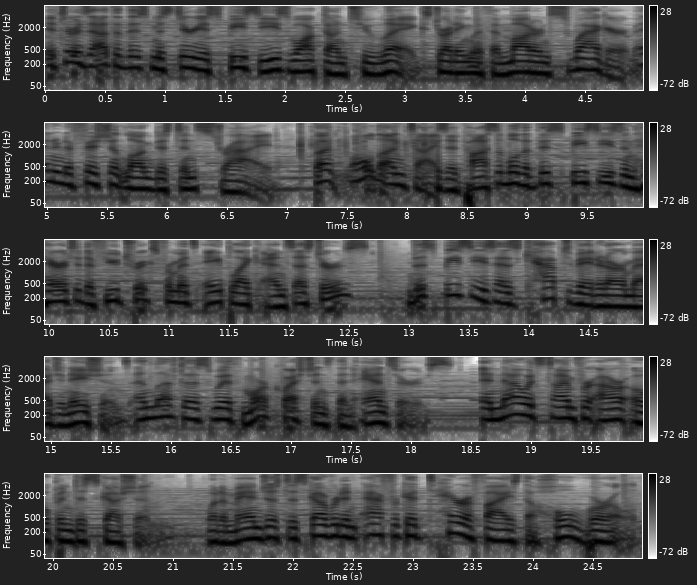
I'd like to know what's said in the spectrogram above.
It turns out that this mysterious species walked on two legs, strutting with a modern swagger and an efficient long-distance stride. But hold on tight, is it possible that this species inherited a few tricks from its ape-like ancestors? This species has captivated our imaginations and left us with more questions than answers. And now it's time for our open discussion. What a man just discovered in Africa terrifies the whole world.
